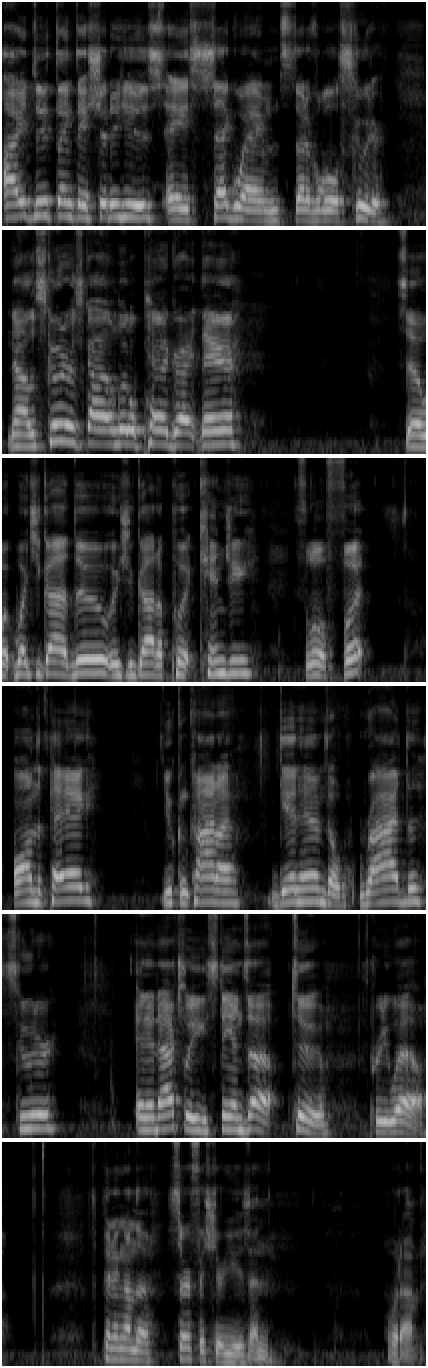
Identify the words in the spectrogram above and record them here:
I do think they should have used a Segway instead of a little scooter. Now, the scooter's got a little peg right there. So, what you gotta do is you gotta put Kenji's little foot on the peg. You can kind of get him to ride the scooter. And it actually stands up, too, pretty well. Depending on the surface you're using. Hold on.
